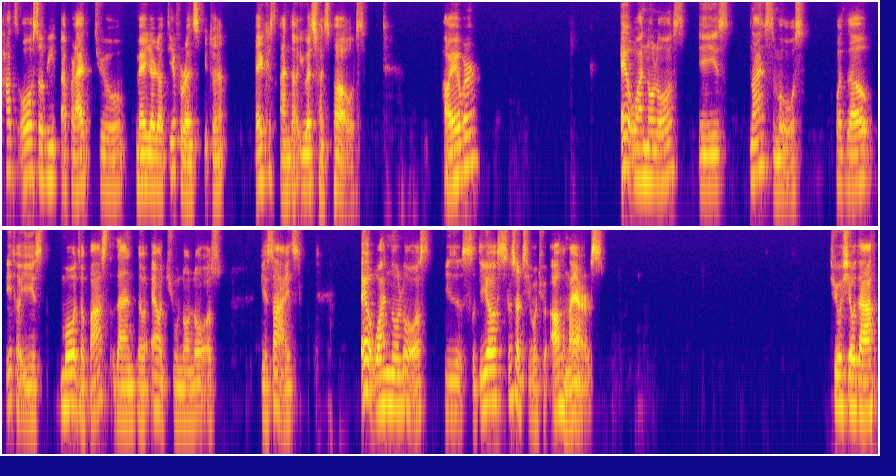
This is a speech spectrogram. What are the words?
has also been applied to measure the difference between X and the US transpose. However, L1 norm loss is non-smooth, although it is more robust than the L2 norm loss. Besides, L1 norm loss is still sensitive to outliers. To show that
